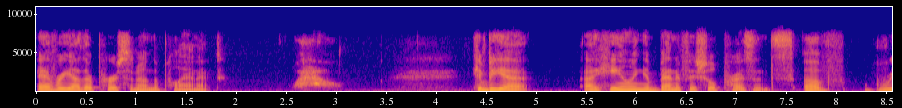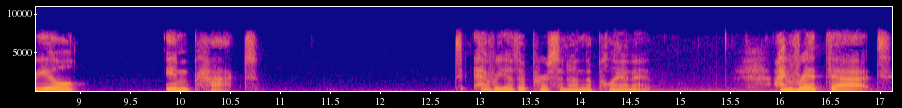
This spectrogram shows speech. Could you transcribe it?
every other person on the planet. Wow. Can be a, a healing and beneficial presence of real impact to every other person on the planet. I read that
